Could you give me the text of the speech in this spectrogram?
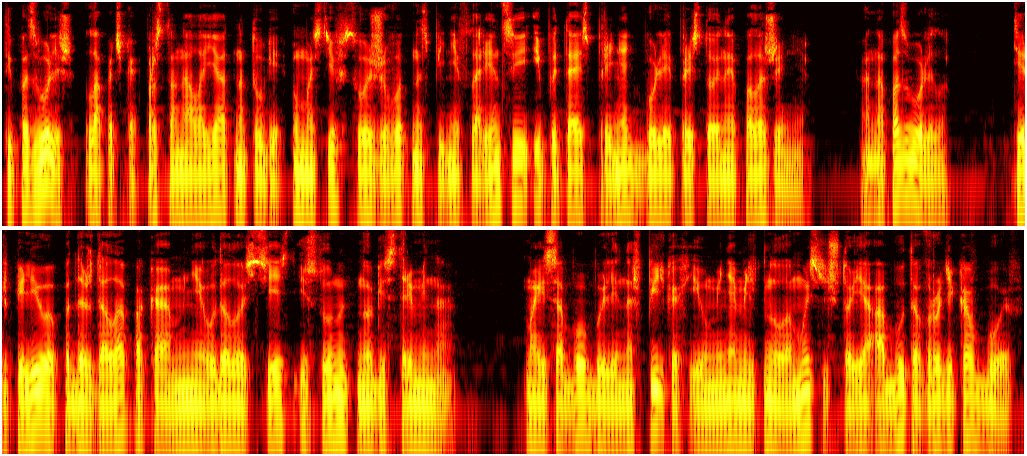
«Ты позволишь, лапочка?» – простонала я от натуги, умастив свой живот на спине Флоренции и пытаясь принять более пристойное положение. Она позволила. Терпеливо подождала, пока мне удалось сесть и сунуть ноги в стремена. Мои сабо были на шпильках, и у меня мелькнула мысль, что я обута вроде ковбоев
